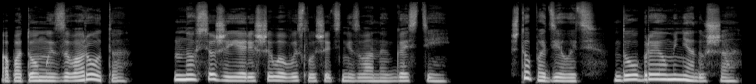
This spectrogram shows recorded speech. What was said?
а потом из-за ворота. Но все же я решила выслушать незваных гостей. Что поделать, добрая у меня душа.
